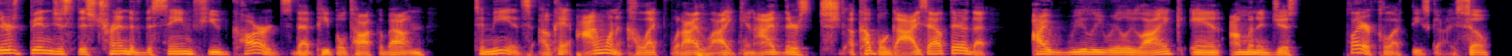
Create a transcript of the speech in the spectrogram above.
there's been just this trend of the same feud cards that people talk about and to me it's okay i want to collect what i like and i there's a couple guys out there that i really really like and i'm gonna just player collect these guys so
